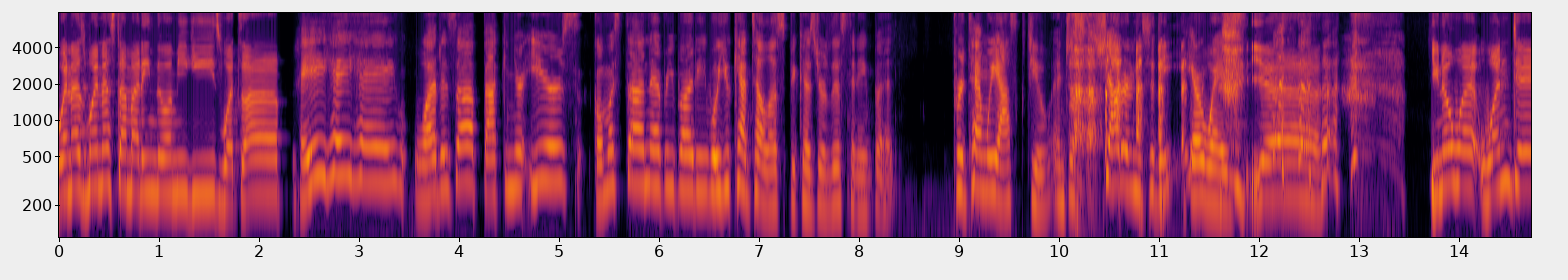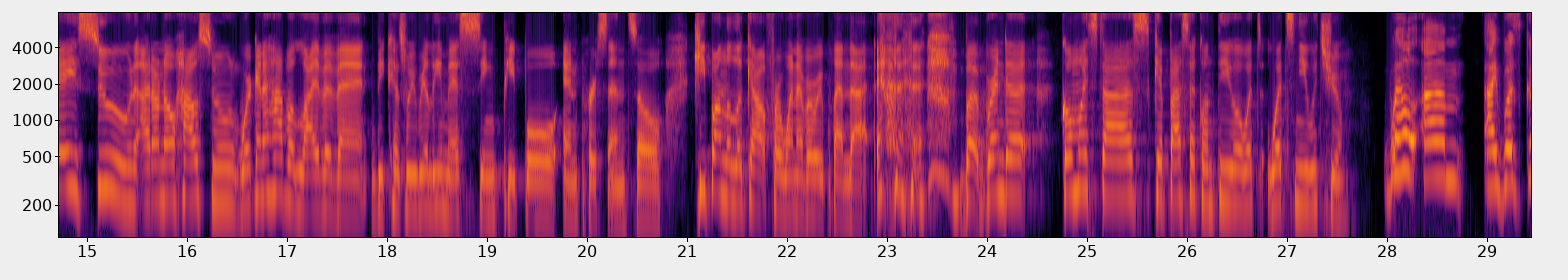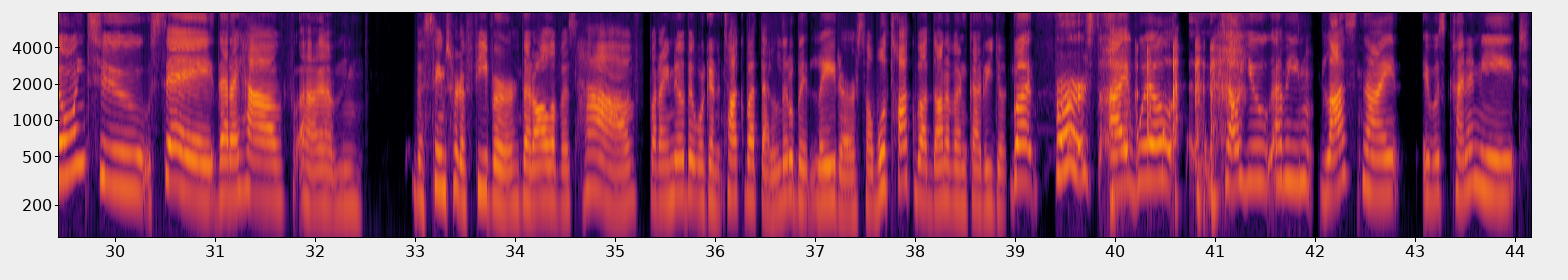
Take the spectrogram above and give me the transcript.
Buenas, buenas, Tamarindo amiguis. What's up? Hey, hey, hey. What is up? Back in your ears. ¿Cómo están, everybody? Well, you can't tell us because you're listening, but pretend we asked you and just shout it into the airwaves. Yeah. You know what? One day soon, I don't know how soon, we're going to have a live event because we really miss seeing people in person. So keep on the lookout for whenever we plan that. but Brenda, ¿cómo estás? ¿Qué pasa contigo? What's, what's new with you? Well, um, I was going to say that I have um, the same sort of fever that all of us have, but I know that we're going to talk about that a little bit later. So we'll talk about Donovan Carrillo. But first, I will tell you I mean, last night it was kind of neat.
